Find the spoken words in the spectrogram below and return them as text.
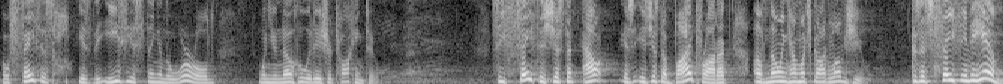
Well, faith is, is the easiest thing in the world when you know who it is you're talking to. See, faith is just an out is, is just a byproduct of knowing how much God loves you. Because it's faith in Him.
